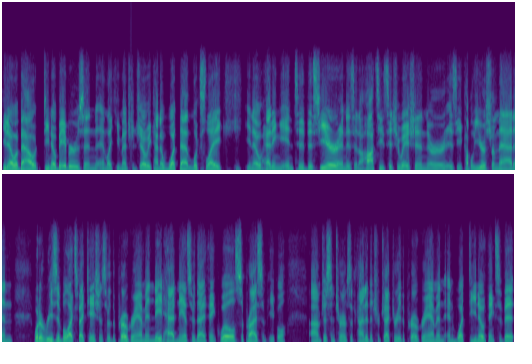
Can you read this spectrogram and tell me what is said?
you know, about Dino Babers and and like you mentioned, Joey, kind of what that looks like, you know, heading into this year, and is it a hot seat situation or is he a couple years from that, and what are reasonable expectations for the program? And Nate had an answer that I think will surprise some people, um, just in terms of kind of the trajectory of the program and and what Dino thinks of it,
